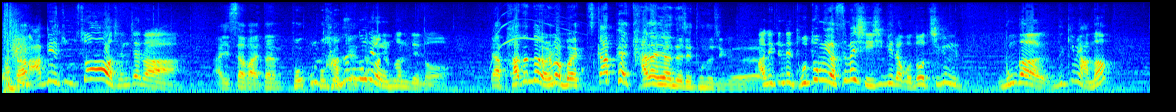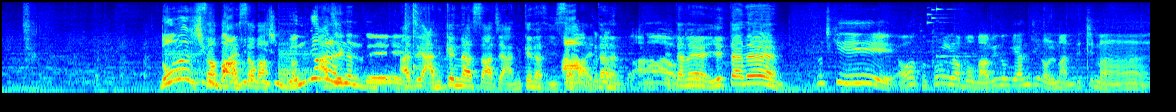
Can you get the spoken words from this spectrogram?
갈까? 마비에 좀 써 젠제다 아 있어봐 일단 복, 복귀 받은 올게 돈이. 얼만데 너 야 받은 돈 얼마 뭐야 카페 다 다녔는데 돈을 지금. 아니 근데 도통이가 스매시 20이라고. 너 지금 뭔가 느낌이 안 와? 너는 지금 있어봐, 있어봐. 지금 몇 년을 아직- 했는데? 아직 안 끝났어 아직 안 끝났어. 있어봐 아, 일단은. 아, 일단은 오케이. 일단은. 솔직히 어 도통이가 뭐 마비노기 한 지는 얼마 안 됐지만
